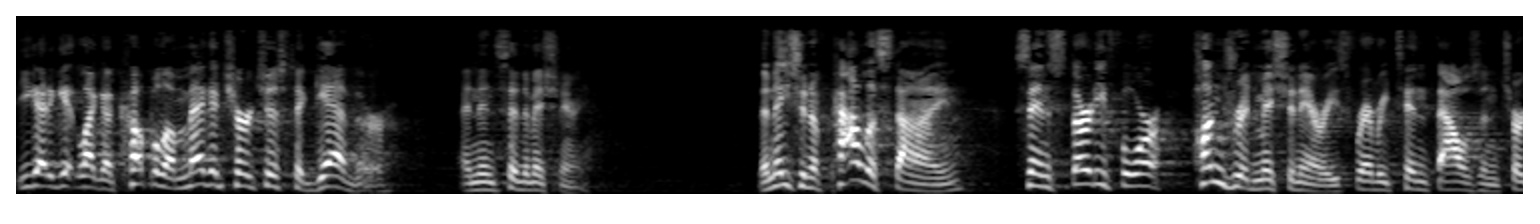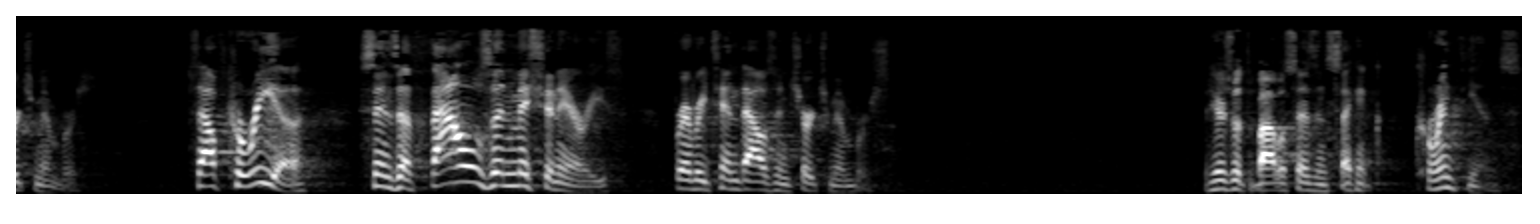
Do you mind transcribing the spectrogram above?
you gotta get like a couple of mega churches together and then send a missionary. The nation of Palestine sends 3,400 missionaries for every 10,000 church members. South Korea sends a thousand missionaries for every 10,000 church members. But here's what the Bible says in 2 Corinthians.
